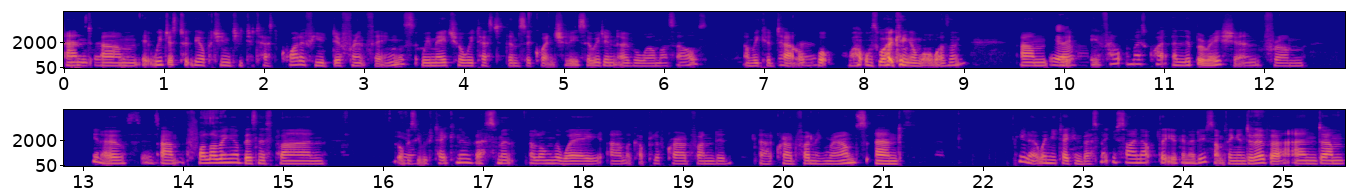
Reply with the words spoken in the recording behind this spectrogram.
and um, it, we just took the opportunity to test quite a few different things. We made sure we tested them sequentially so we didn't overwhelm ourselves and we could tell okay. what, what was working and what wasn't. Um, yeah. it, it, felt almost quite a liberation from, you know, um, following a business plan. Obviously, yeah. we've taken investment along the way, um, a couple of crowdfunded uh, crowdfunding rounds, and you know, when you take investment, you sign up that you're going to do something and deliver. And um,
